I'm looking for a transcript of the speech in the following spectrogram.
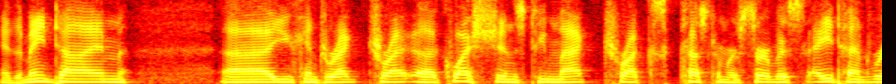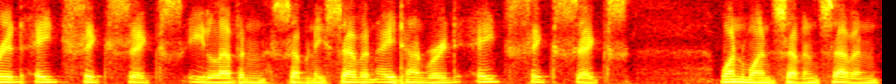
In the meantime, uh, you can direct tra- uh, questions to Mack Trucks customer service 800 866 1177 800 866 1177.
